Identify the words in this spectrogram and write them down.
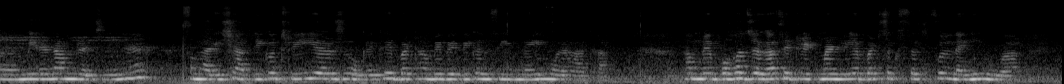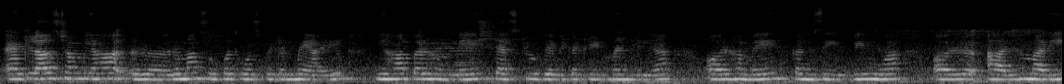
मेरा नाम रजनी है। हमारी शादी को थ्री इयर्स हो गए थे बट हमें बेबी कंसीव नहीं हो रहा था। हमने बहुत जगह से ट्रीटमेंट लिया बट सक्सेसफुल नहीं हुआ। एट लास्ट हम यहाँ रमा सोफत हॉस्पिटल में आए। यहाँ पर हमने टेस्ट ट्यूब बेबी का ट्रीटमेंट लिया और हमें कंसीव भी हुआ और आज हमारी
